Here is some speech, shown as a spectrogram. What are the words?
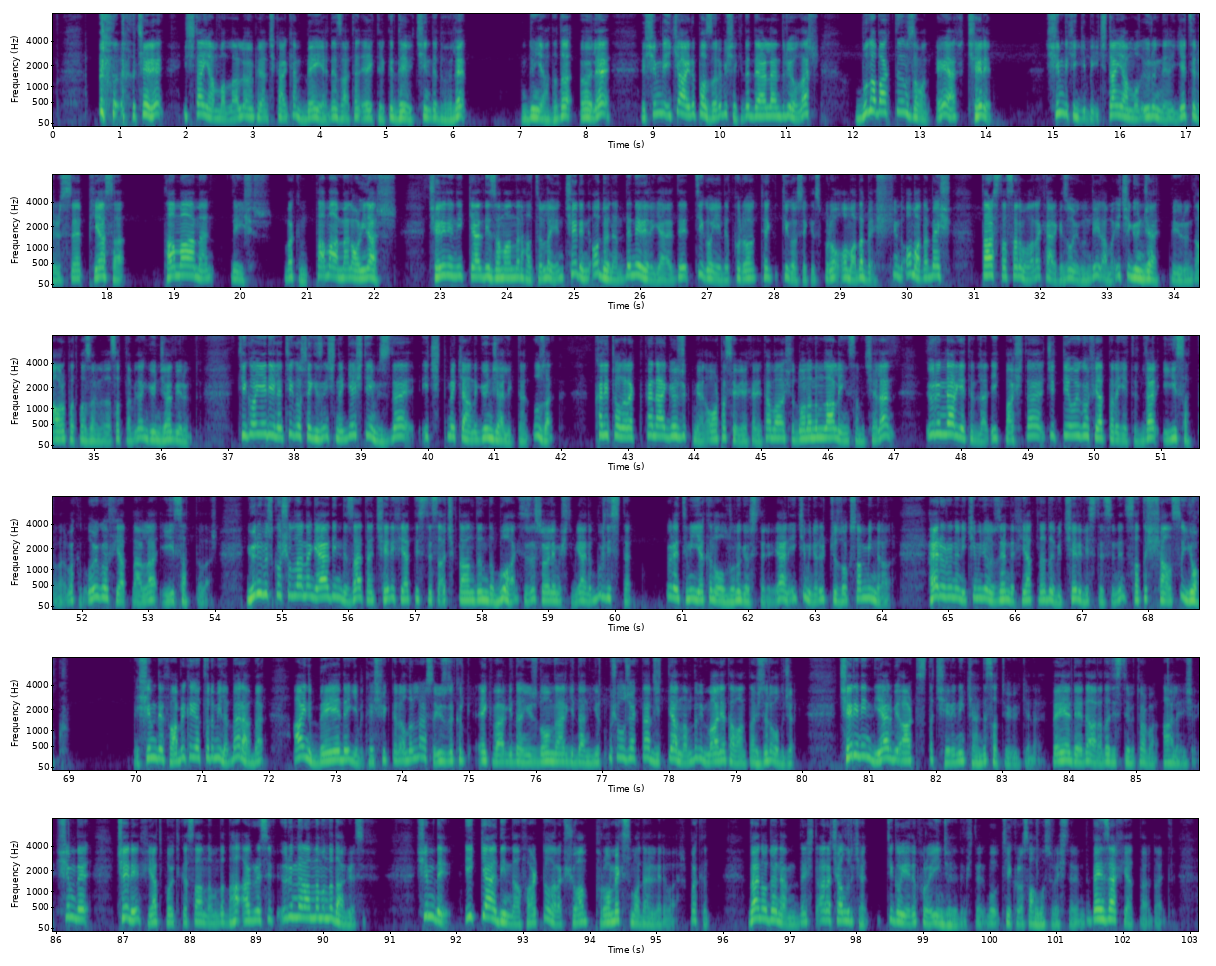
Chery içten yanmalılarla ön plana çıkarken BYD zaten elektrikli dev. Çin'de de öyle. Dünyada da öyle. E şimdi iki ayrı pazarı bir şekilde değerlendiriyorlar. Buna baktığım zaman eğer Chery şimdiki gibi içten yanmalı ürünleri getirirse piyasa tamamen değişir. Bakın tamamen oynar. Chery'nin ilk geldiği zamanları hatırlayın. Chery'nin o dönemde neleri geldi? Tigo 7 Pro, Tigo 8 Pro, Omada 5. Şimdi Omada 5 tarz tasarım olarak herkese uygun değil ama içi güncel bir üründü. Avrupa pazarında da satılabilen güncel bir üründü. Tigo 7 ile Tigo 8'in içine geçtiğimizde iç mekanı güncellikten uzak, kalite olarak fena gözükmeyen orta seviye kalite ama işte donanımlarla insanı çelen ürünler getirdiler. İlk başta ciddi uygun fiyatlara getirdiler, iyi sattılar. Bakın uygun fiyatlarla iyi sattılar. Günümüz koşullarına geldiğinde zaten çeri fiyat listesi açıklandığında bu ay size söylemiştim. Yani bu liste üretimin yakın olduğunu gösteriyor. Yani 2 milyon 390 bin liralar. Her ürünün 2 milyon üzerinde fiyatladığı bir Chery listesinin satış şansı yok. E şimdi fabrika yatırımıyla beraber aynı BYD gibi teşvikleri alırlarsa %40 ek vergiden %10 vergiden yırtmış olacaklar. Ciddi anlamda bir maliyet avantajları olacak. Chery'nin diğer bir artısı da Chery'nin kendi satıyor ülkede. BYD'de arada distribütör var ALJ. Şimdi Chery fiyat politikası anlamında daha agresif, ürünler anlamında da agresif. Şimdi ilk geldiğinden farklı olarak şu an Pro Max modelleri var. Bakın ben o dönemde işte araç alırken Tigo 7 Pro'yu inceledim işte bu T-Cross alma süreçlerinde. Benzer fiyatlardaydı.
